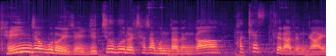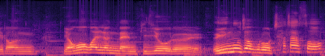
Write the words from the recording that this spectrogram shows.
개인적으로 이제 유튜브를 찾아본다든가 팟캐스트라든가 이런 영어 관련된 비디오를 의무적으로 찾아서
